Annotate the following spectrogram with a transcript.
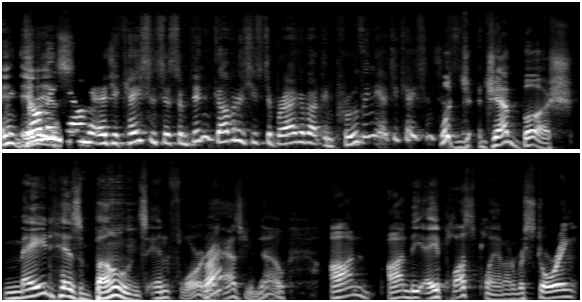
It- dumbing down the education system. Didn't governors used to brag about improving the education system? Look, Jeb Bush made his bones in Florida, Right. as you know, on on the A plus plan, on restoring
